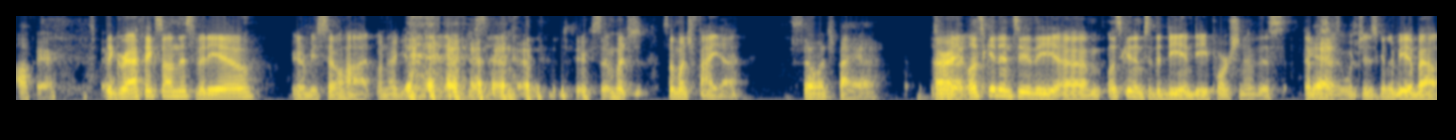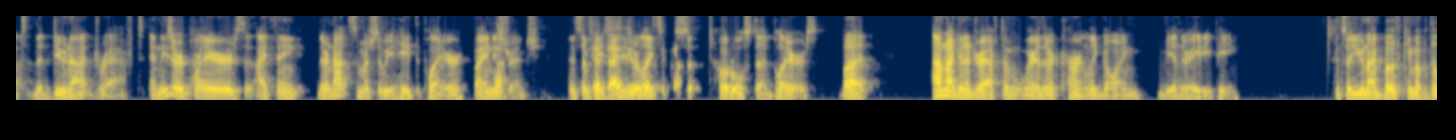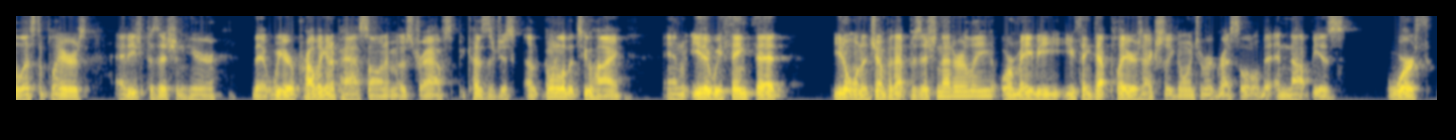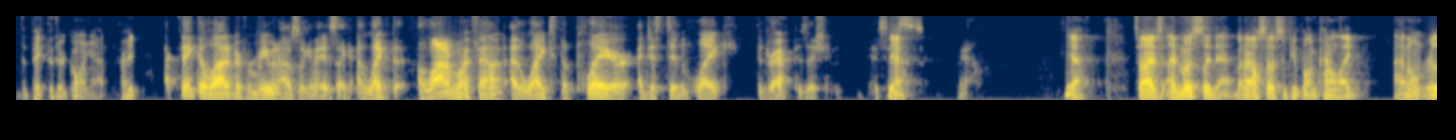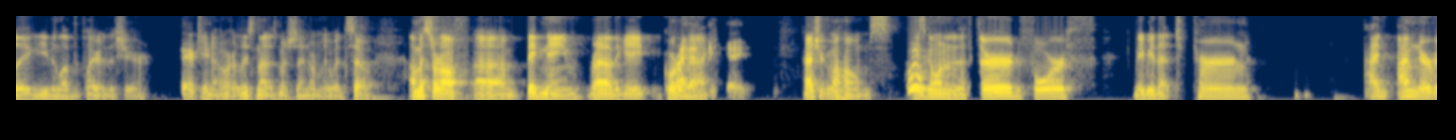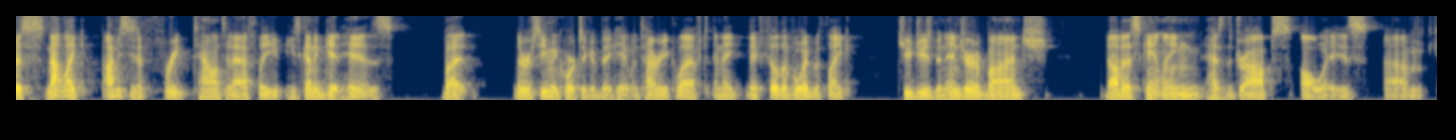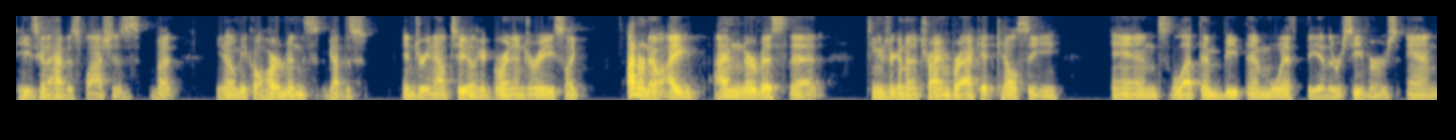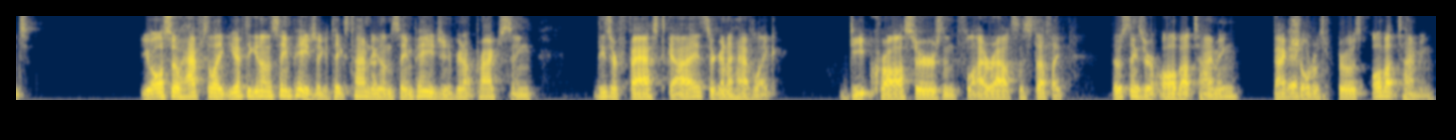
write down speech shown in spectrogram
off air. The graphics on this video are gonna be so hot when I get in there. so much, so much fire. So much fire. All right, let's get into the um, let's get into the D and D portion of this episode, yes. which is going to be about the do not draft. And these are do players not. that I think they're not so much that we hate the player by any stretch. In some Except cases, these are like total stud players, but I'm not going to draft them where they're currently going via their mm-hmm. ADP. And so you and I both came up with a list of players at each position here that we are probably going to pass on in most drafts because they're just uh, going a little bit too high. And either we think that you don't want to jump in that position that early, or maybe you think that player is actually going to regress a little bit and not be as worth the pick that they're going at, right? I think a lot of it for me when I was looking at it is like I liked a lot of them I found I liked the player, I just didn't like the draft position. It's just, yeah, yeah, yeah. So I've, I've mostly that, but I also have some people I'm kind of like I don't really even love the player this year, Fair you know, or at least not as much as I normally would. So I'm gonna start off um, big name right out of the gate, quarterback. Right the gate. Patrick Mahomes. Woo! He's going in the third, fourth, maybe that turn. I, I'm nervous. Not like obviously he's a freak talented athlete. He's going to get his, but the receiving corps took a big hit when Tyreek left, and they they fill the void with like Juju's been injured a bunch. Valdes-Scantling has the drops always. Um, he's going to have his flashes, but you know, Mecole Hardman's got this injury now too, like a groin injury. So like, I don't know. I I'm nervous that teams are going to try and bracket Kelce and let them beat them with the other receivers. And you also have to like you have to get on the same page. Like it takes time to get on the same page. And if you're not practicing, these are fast guys. They're going to have like deep crossers and fly routes and stuff. Like those things are all about timing. Back yeah. shoulder throws, all about timing.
